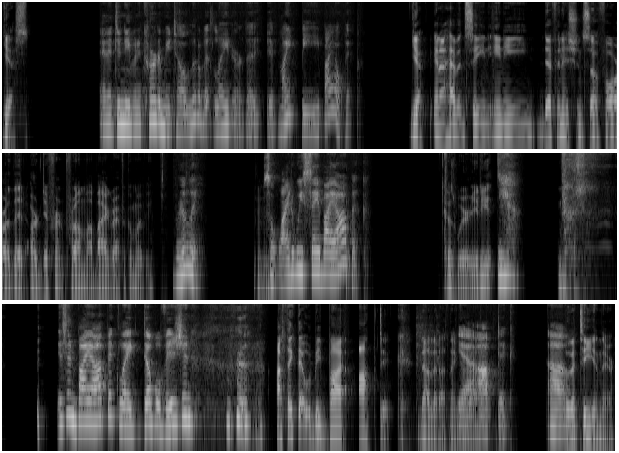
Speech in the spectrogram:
Yes. and it didn't even occur to me till a little bit later that it might be biopic. Yeah. And I haven't seen any definitions so far that are different from a biographical movie. Really? Mm. So why do we say biopic? Because we're idiots. Yeah, isn't biopic like double vision? I think that would be bioptic now that I think about it. yeah, optic. it. With a Um, in there.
